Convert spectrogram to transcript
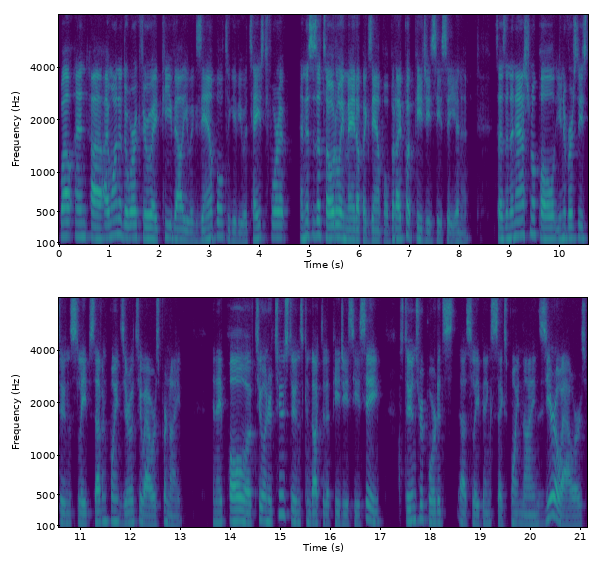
Well, and uh, I wanted to work through a p-value example to give you a taste for it. And this is a totally made up example, but I put PGCC in it. Says in a national poll, university students sleep 7.02 hours per night in a poll of 202 students conducted at PGCC, students reported uh, sleeping 6.90 hours,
